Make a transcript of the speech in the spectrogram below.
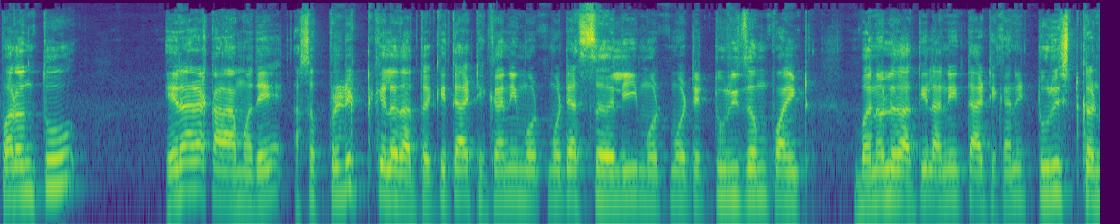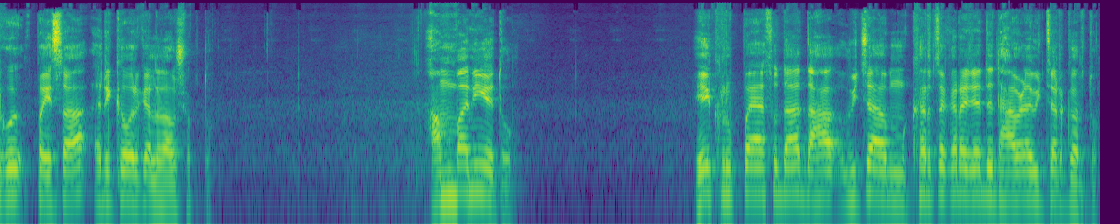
परंतु येणाऱ्या काळामध्ये असं प्रिडिक्ट केलं जातं की त्या ठिकाणी मोठमोठ्या सहली मोठमोठे टुरिझम पॉईंट बनवले जातील आणि त्या ठिकाणी टुरिस्ट कंड पैसा रिकवर केला जाऊ शकतो. अंबानी येतो. एक रुपयासुद्धा दहा विचार खर्च करायच्या आधी दहा वेळा विचार करतो.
